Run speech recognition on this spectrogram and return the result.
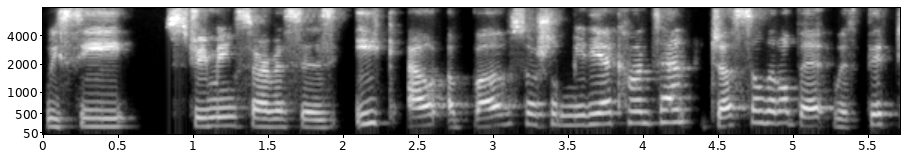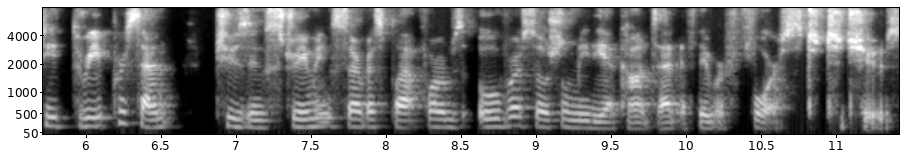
we see streaming services eke out above social media content just a little bit, with 53% choosing streaming service platforms over social media content if they were forced to choose.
